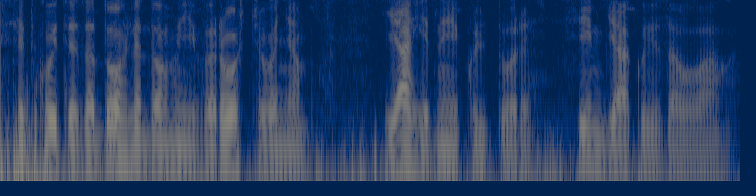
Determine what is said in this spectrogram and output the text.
слідкуйте за доглядом і вирощуванням ягідної культури. Всім дякую за увагу.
